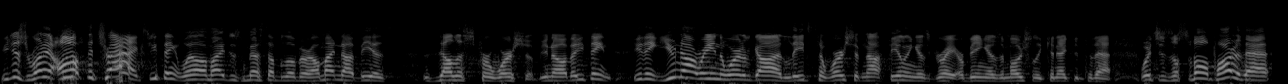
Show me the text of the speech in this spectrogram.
You just run it off the tracks. You think, well, I might just mess up a little bit. I might not be as zealous for worship. You know, but you think you think you not reading the Word of God leads to worship not feeling as great or being as emotionally connected to that, which is a small part of that.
